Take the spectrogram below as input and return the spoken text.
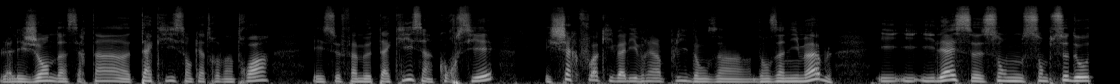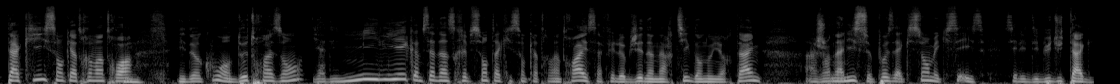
la légende d'un certain Taki 183. Et ce fameux Taki, c'est un coursier. Et chaque fois qu'il va livrer un pli dans un, dans un immeuble, il, il- il laisse son, son pseudo Taki 183. Mm. Et d'un coup, en 2-3 ans, il y a des milliers comme ça d'inscriptions Taki 183 et ça fait l'objet d'un article dans New York Times. Un journaliste se pose la question, mais qui c'est? C'est les débuts du tag,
